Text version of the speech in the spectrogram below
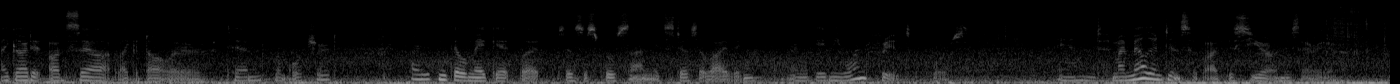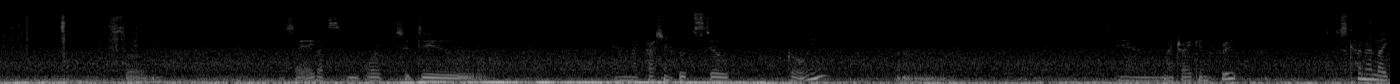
I got it on sale at like a dollar ten from Orchard. I think they'll make it, but since it's fusan, it's still surviving. And gave me one fruit, of course. And my melon didn't survive this year on this area. So, so I got some work to do And my passion fruit still going. Um, and my dragon fruit. Just kind of like,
